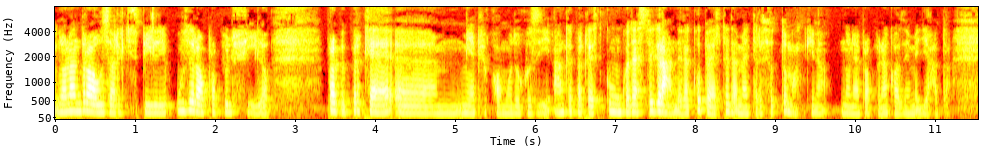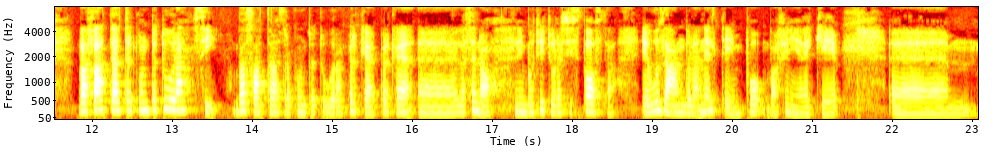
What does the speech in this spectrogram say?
Non andrò a usare gli spilli userò proprio il filo proprio perché eh, mi è più comodo così anche perché comunque adesso è grande la coperta e da mettere sotto macchina non è proprio una cosa immediata Va fatta altra puntatura? Sì, va fatta l'altra puntatura. Perché? Perché eh, se no l'imbottitura si sposta e usandola nel tempo va a finire che eh,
